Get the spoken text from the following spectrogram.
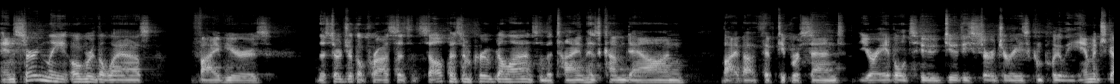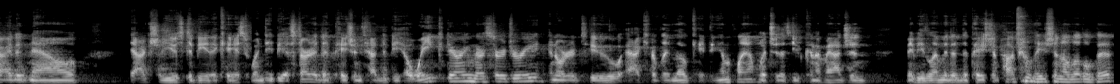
And certainly over the last five years, the surgical process itself has improved a lot. So the time has come down by about 50%. You're able to do these surgeries completely image guided now. It actually used to be the case when DBS started that patients had to be awake during their surgery in order to accurately locate the implant, which, as you can imagine, maybe limited the patient population a little bit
